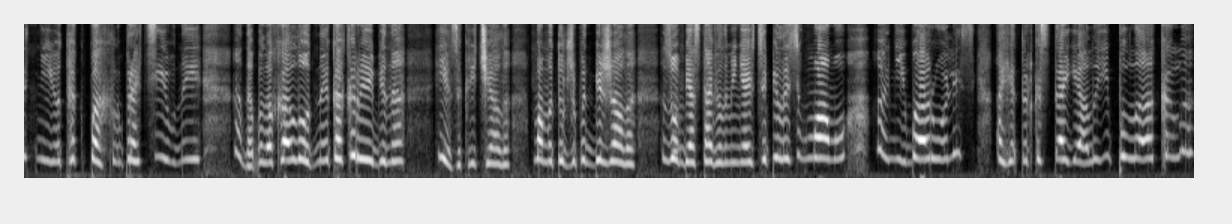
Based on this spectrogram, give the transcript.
От нее так пахло противно, и она была холодная, как рыбина. Я закричала. Мама тут же подбежала. Зомби оставила меня и вцепилась в маму. Они боролись, а я только стояла и плакала.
